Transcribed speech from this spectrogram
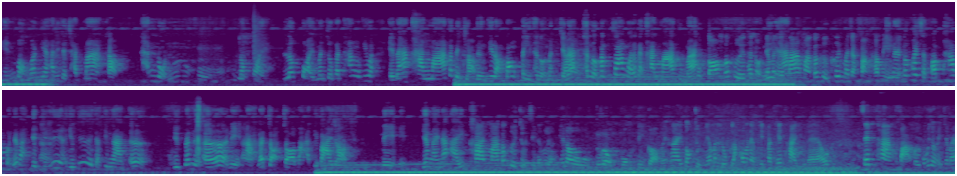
เห็นบอกว่าเนี่ยอันนี้จะชัดมากครับถนนหืมเราปล่อย เราปล่อยมันจนกระทั่งที่ว่าเห็นไหมฮะคานม้าก็เป็นจุดหนึ่งที่เราต้องตีถนนมันเห็นไหมใช่ถนนมันสร้างมาตั้งแต่คานม้าถูกไหม ถูกต้องก็คือถนนเนี่ยมันนี่จะฮะสร้างมาก็คือขึ้นมาจากฝั่งเขมทีมร งานก็ค่อยสต็อปภาพก่อนได้ป่ะหยุดหยุดนี่หยุดนี่จากทีมงานเออ หยุดแป๊บนึงเออนี่อะแล้วเจาะจอมาอธิบายหน่อยนี่ยังไงนะไอ้คานมาก็คือจุดสีเหลืองๆที่เรากลมวงตีกรอบไว้ให้ตรงจุดนี้มันลุกล้ำเข้ามาในประเทศไทยอยู่แล้ว เส้นทางขวามือคุณผู้ชมเห็นใช่ไหม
